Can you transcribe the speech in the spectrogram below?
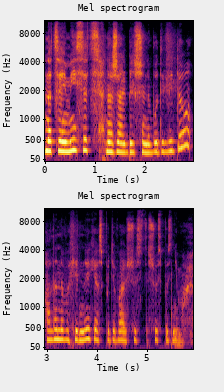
На цей місяць, на жаль, більше не буде відео, але на вихідних, я сподіваюся, щось, щось познімаю.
